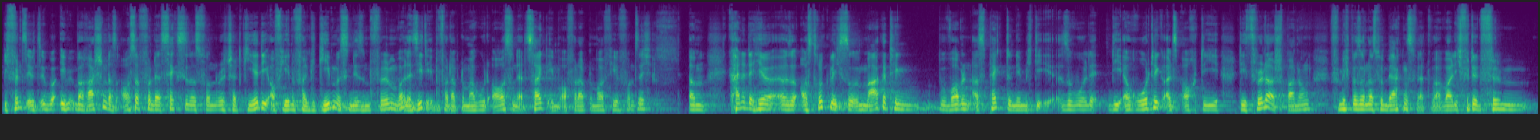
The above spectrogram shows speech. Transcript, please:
ich finde es eben, über- eben überraschend, dass außer von der Sexiness von Richard Gere, die auf jeden Fall gegeben ist in diesem Film, weil er sieht eben verdammt nochmal gut aus und er zeigt eben auch verdammt nochmal viel von sich, ähm, keiner der hier also ausdrücklich so im Marketing beworbenen Aspekte, nämlich die, sowohl die Erotik als auch die, die Thriller-Spannung, für mich besonders bemerkenswert war, weil ich finde den Film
